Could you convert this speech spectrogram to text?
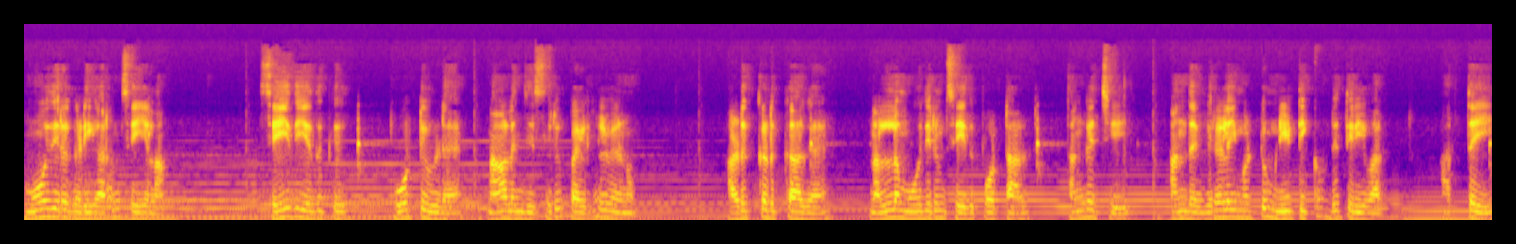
மோதிர கடிகாரம் செய்யலாம். செய்தி எதுக்கு? போட்டுவிட நாலஞ்சு சிறு பயிர்கள் வேணும். அடுக்கடுக்காக நல்ல மோதிரம் செய்து போட்டால் தங்கச்சி அந்த விரலை மட்டும் நீட்டிக்கொண்டு திரிவாள். அத்தை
